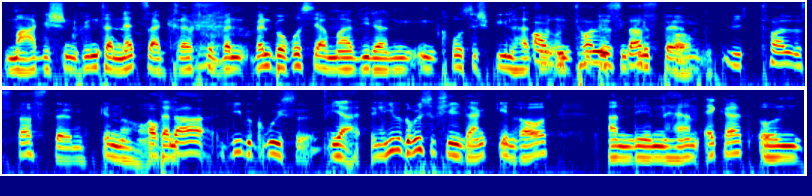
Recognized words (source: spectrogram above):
magischen Günther Netzer Kräfte, wenn, wenn Borussia mal wieder ein, ein großes Spiel hatte Oh, wie und toll ein ist bisschen das Glück denn? brauchte. Wie toll ist das denn? Genau. Und Auch dann- da liebe Grüße. ja, liebe Grüße, vielen Dank gehen raus an den Herrn Eckert und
